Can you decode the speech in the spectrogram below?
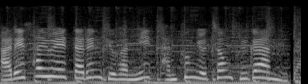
아래 사유에 따른 교환 및 반품 요청 불가합니다.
